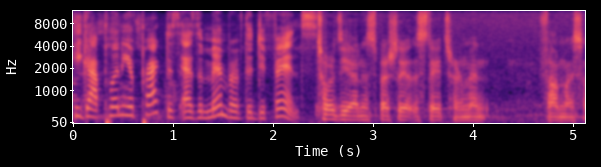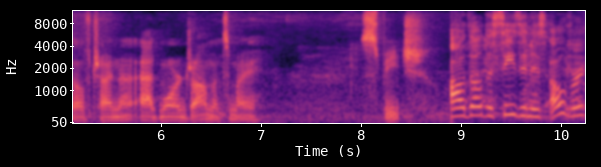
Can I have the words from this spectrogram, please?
He got plenty of practice as a member of the defense. Towards the end, especially at the state tournament, found myself trying to add more drama to my speech. Although the season is over,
